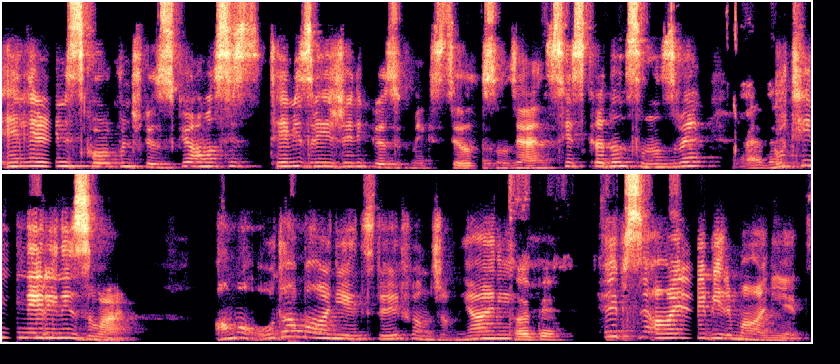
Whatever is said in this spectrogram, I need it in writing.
elleriniz korkunç gözüküyor ama siz temiz ve hijyenik gözükmek istiyorsunuz. Yani siz kadınsınız ve Evet. rutinleriniz var. Ama o da maliyetli Elif Hanımcığım. Yani Tabii. Tabii. hepsi ayrı bir maliyet.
